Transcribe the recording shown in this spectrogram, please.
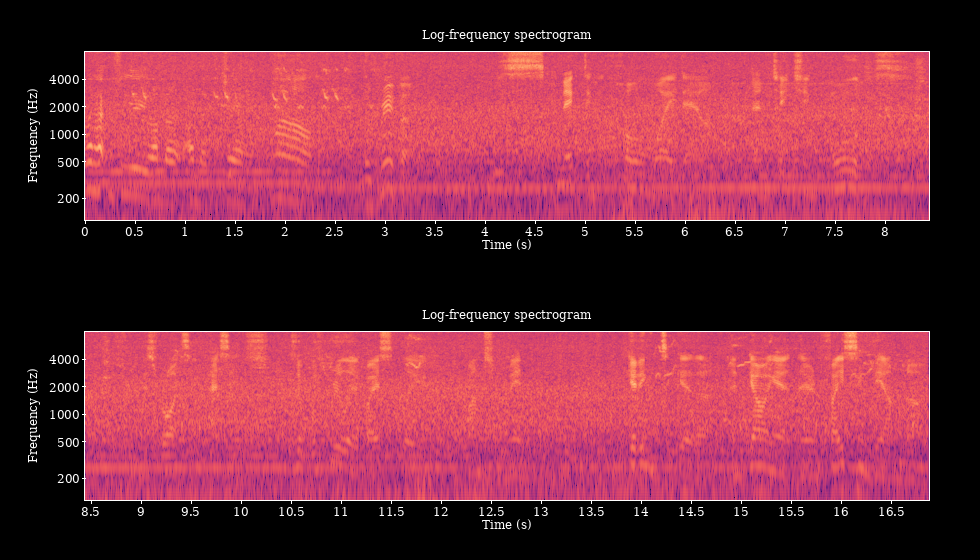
what happened for you on the on the journey? Well, the river was connecting the whole way down and teaching all of us through this rites of passage. Because it was really basically a bunch of men getting together and going out there and facing the unknown,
